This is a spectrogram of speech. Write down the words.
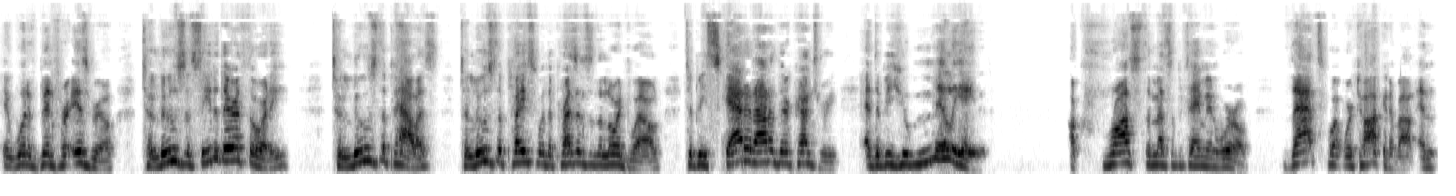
it would have been for Israel to lose the seat of their authority, to lose the palace, to lose the place where the presence of the Lord dwelled, to be scattered out of their country, and to be humiliated across the Mesopotamian world. That's what we're talking about. And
